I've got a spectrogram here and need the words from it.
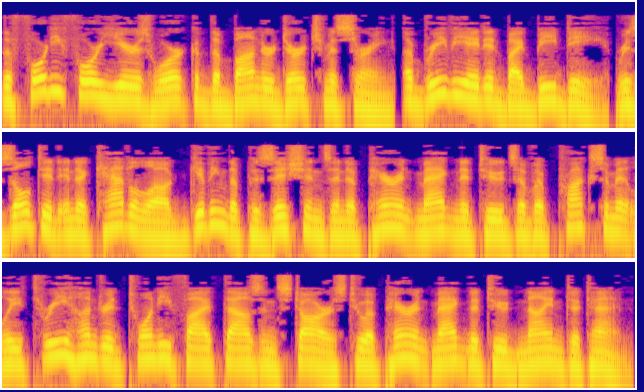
The 44 years' work of the Bonner Durchmusterung abbreviated by BD resulted in a catalogue giving the positions and apparent magnitudes of approximately 325,000 stars to apparent magnitude 9 to 10.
